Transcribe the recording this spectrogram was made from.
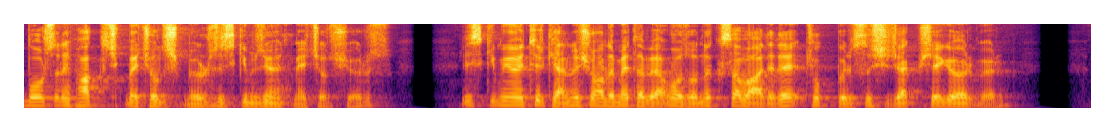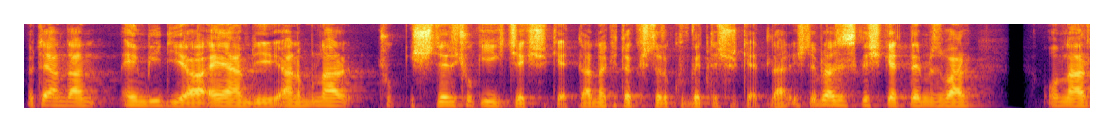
borsada hep haklı çıkmaya çalışmıyoruz. Riskimizi yönetmeye çalışıyoruz. Riskimi yönetirken de şu anda Meta ve Amazon'da kısa vadede çok böyle sıçacak bir şey görmüyorum. Öte yandan Nvidia, AMD yani bunlar çok işleri çok iyi gidecek şirketler. Nakit akışları kuvvetli şirketler. İşte biraz riskli şirketlerimiz var. Onlar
